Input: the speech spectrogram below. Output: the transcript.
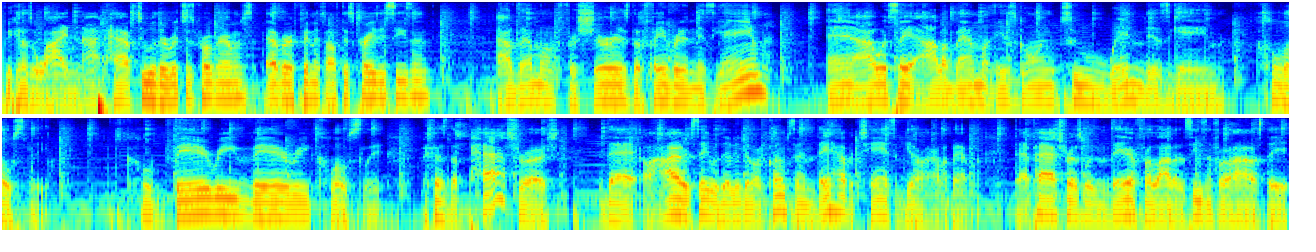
because why not have two of the richest programs ever finish off this crazy season? Alabama for sure is the favorite in this game, and I would say Alabama is going to win this game closely. Very, very closely because the pass rush that Ohio State was able to get on Clemson, they have a chance to get on Alabama. That pass rush wasn't there for a lot of the season for Ohio State,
